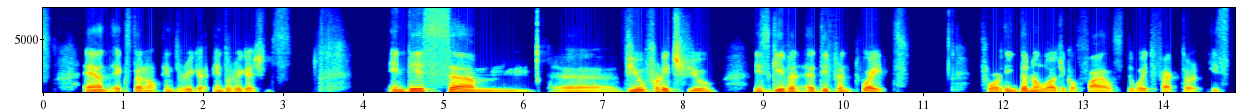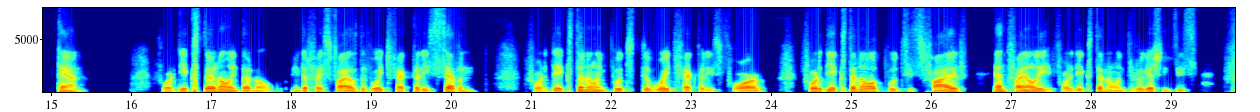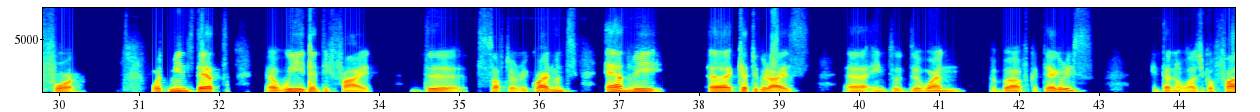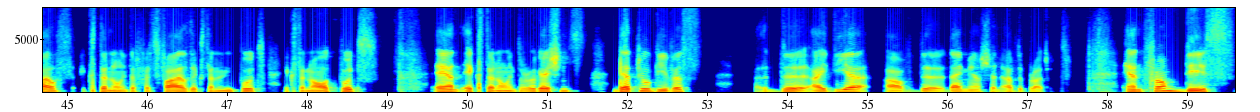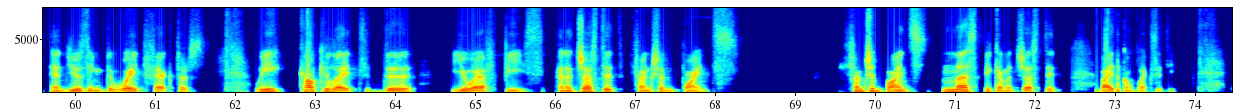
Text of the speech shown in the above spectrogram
and external interrogations. In this um, uh, view, for each view is given a different weight. For the internal logical files, the weight factor is 10. For the external internal interface files, the weight factor is 7. For the external inputs, the weight factor is 4. For the external outputs is 5. And finally, for the external interrogations is 4. What means that uh, we identified the software requirements and we uh, categorize uh, into the one above categories, internal logical files, external interface files, external inputs, external outputs, and external interrogations that will give us the idea of the dimension of the project. And from this, and using the weight factors, we calculate the UFPs, unadjusted function points. Function points must become adjusted by the complexity.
